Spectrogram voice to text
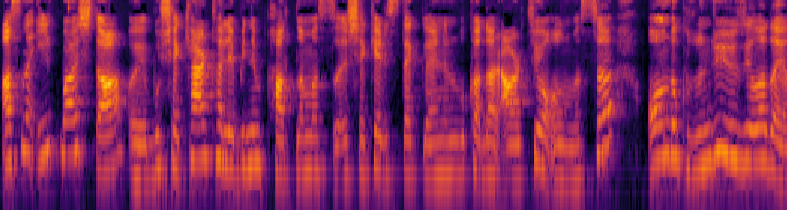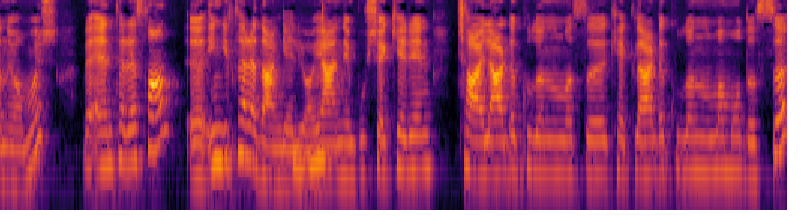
Aslında ilk başta e, bu şeker talebinin patlaması, şeker isteklerinin bu kadar artıyor olması 19. yüzyıla dayanıyormuş ve enteresan e, İngiltere'den geliyor. Hı hı. Yani bu şekerin çaylarda kullanılması, keklerde kullanılma modası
